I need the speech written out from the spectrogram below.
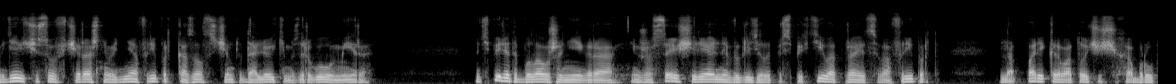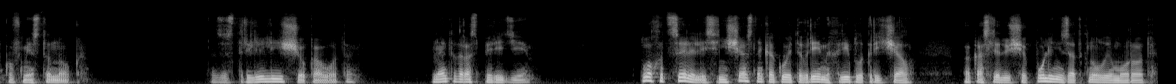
В девять часов вчерашнего дня Фрипорт казался чем-то далеким из другого мира. Но теперь это была уже не игра, и ужасающе реальной выглядела перспектива отправиться во Фрипорт на паре кровоточащих обрубков вместо ног. Застрелили еще кого-то. На этот раз впереди. Плохо целились, и несчастный какое-то время хрипло кричал, пока следующая пуля не заткнула ему рот.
